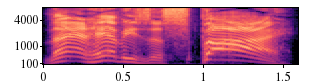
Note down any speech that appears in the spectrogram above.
That heavy's a spy!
